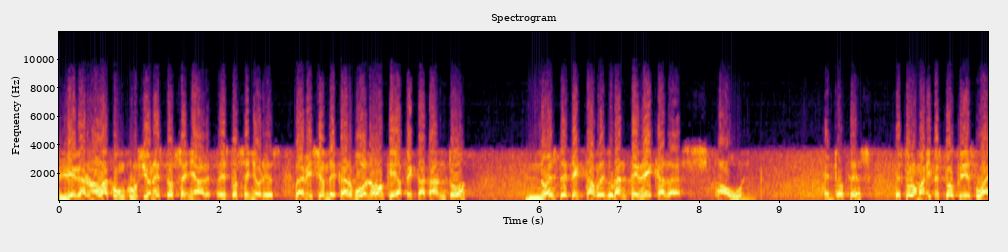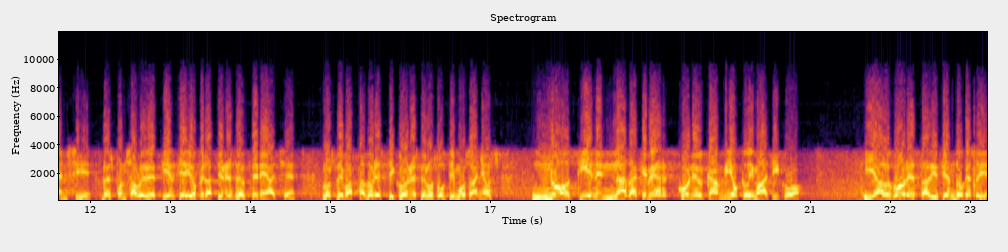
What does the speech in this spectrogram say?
llegaron a la conclusión estos, señar- estos señores. La emisión de carbono, que afecta tanto, no es detectable durante décadas aún. Entonces, esto lo manifestó Chris Lancy, responsable de ciencia y operaciones del CNH. Los devastadores ciclones de los últimos años no tienen nada que ver con el cambio climático. Y Al Gore está diciendo que sí.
